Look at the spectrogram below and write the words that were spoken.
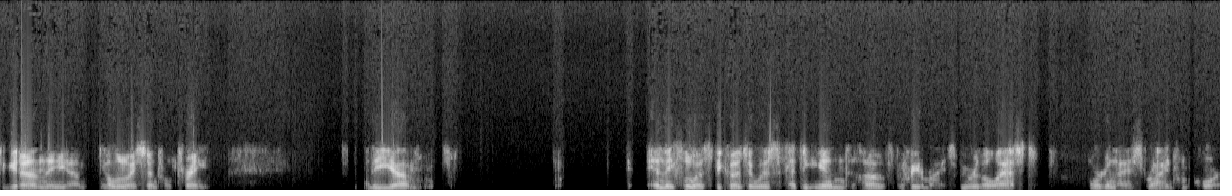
to get on the um, Illinois Central train. The um, and they flew us because it was at the end of the Freedom Rides. We were the last organized ride from CORE.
